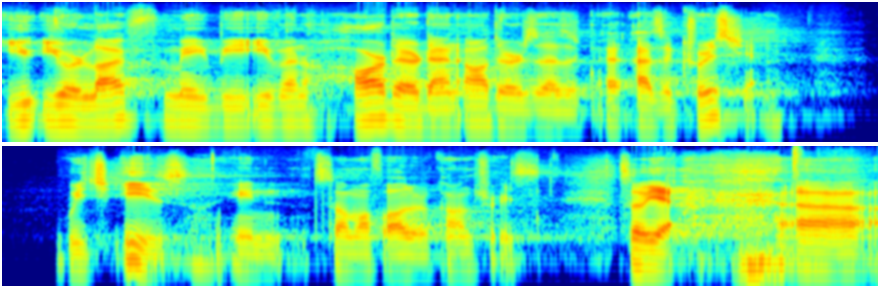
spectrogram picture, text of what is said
your life may be even harder than others as a, as a Christian, which is in some of other countries. So yeah, uh,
